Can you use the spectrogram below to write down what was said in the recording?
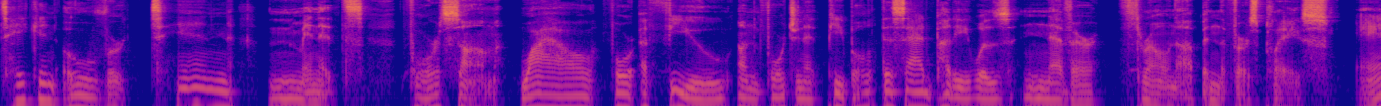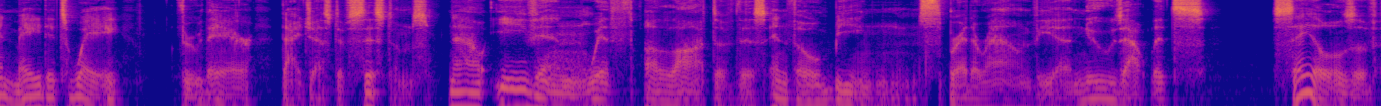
taken over 10 minutes for some, while for a few unfortunate people, the sad putty was never thrown up in the first place and made its way through their digestive systems. Now, even with a lot of this info being spread around via news outlets, sales of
